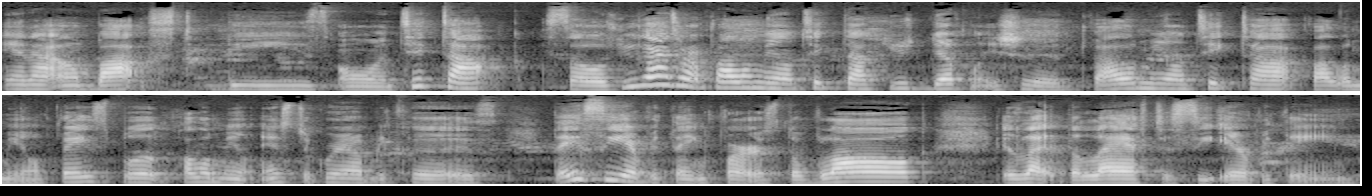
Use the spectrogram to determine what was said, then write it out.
And I unboxed these on TikTok. So if you guys aren't following me on TikTok, you definitely should. Follow me on TikTok, follow me on Facebook, follow me on Instagram because they see everything first. The vlog is like the last to see everything.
